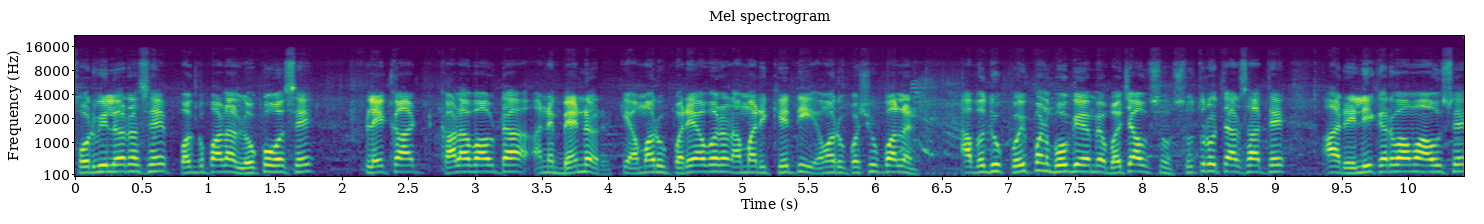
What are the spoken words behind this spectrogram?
ફોર વ્હીલર હશે, પગપાળા લોકો હશે પ્લેકાર્ડ કાળા વાવટા અને બેનર કે અમારું પર્યાવરણ, અમારી ખેતી, અમારું પશુપાલન, આ બધું કોઈ પણ ભોગે અમે બચાવશું. સૂત્રોચ્ચાર સાથે આ રેલી કરવામાં આવશે.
